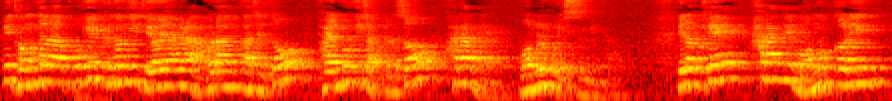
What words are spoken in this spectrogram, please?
이 덩달아 복의 근원이 되어야 할 아브라함까지도 발목이 잡혀서 하란에 머물고 있습니다. 이렇게 하란에 머뭇거린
